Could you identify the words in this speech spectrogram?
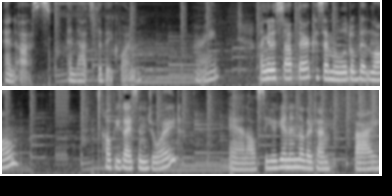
and us. And that's the big one. All right. I'm going to stop there because I'm a little bit long. Hope you guys enjoyed, and I'll see you again another time. Bye.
